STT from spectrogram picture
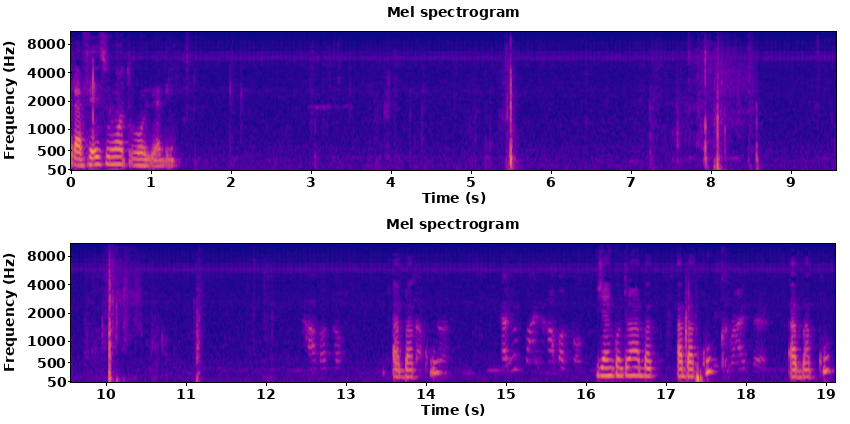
Para ver um outro olho ali. Abacuc já encontraram Aba- Abacuc? Abacuc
